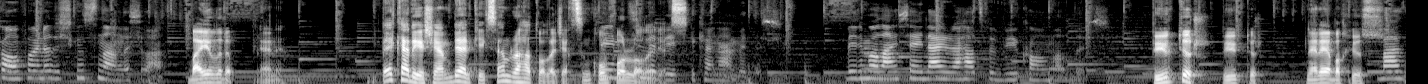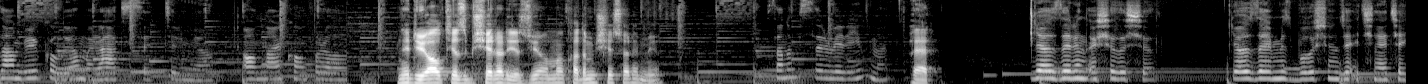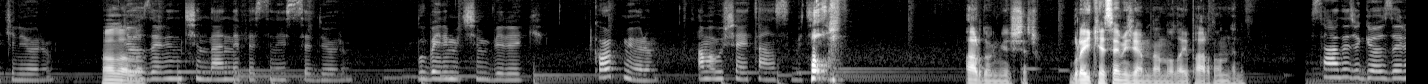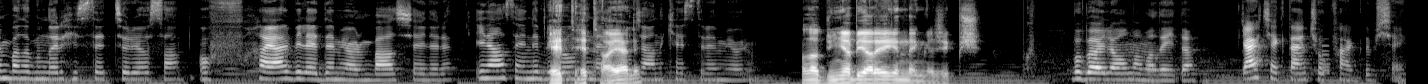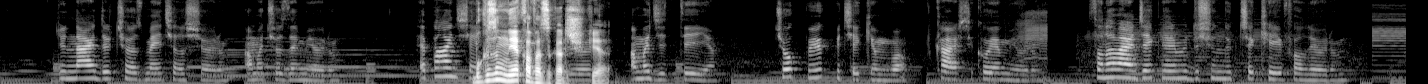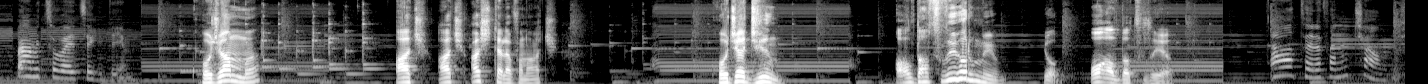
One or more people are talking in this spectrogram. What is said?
Konforuna düşkünsün anlaşılan. Bayılırım yani. Bekar yaşayan bir erkeksen rahat olacaksın, konforlu Benim için de olacaksın. büyüklük önemlidir. Benim olan şeyler rahat ve büyük olmalıdır. Büyüktür, büyüktür. Nereye bakıyorsun? Bazen büyük oluyor ama rahat hissettirmiyor. Onlar konfor alanı. Ne diyor? Altyazı bir şeyler yazıyor ama kadın bir şey söylemiyor. Sana bir sır vereyim mi? Ver. Gözlerin ışıl ışıl. Gözlerimiz buluşunca içine çekiliyorum. Allah Allah. Gözlerinin içinden nefesini hissediyorum. Bu benim için birik. Korkmuyorum. Ama bu şeytansı bir çizim. Pardon gençler. Burayı kesemeyeceğimden dolayı pardon dedim. Sadece gözlerim bana bunları hissettiriyorsa, of hayal bile edemiyorum bazı şeyleri. İnan seninle bir Et, et, hayal et. olacağını kestiremiyorum. Valla dünya bir araya yeniden gelecekmiş. Bu böyle olmamalıydı. Gerçekten çok farklı bir şey. Günlerdir çözmeye çalışıyorum ama çözemiyorum. Hep aynı şey. Bu kızın niye kafası karışık ya? Ama ciddiyim. Çok büyük bir çekim bu. Karşı koyamıyorum. Sana vereceklerimi düşündükçe keyif alıyorum. Ben bir tuvalete gideyim. Hocam mı? Aç, aç, aç telefonu aç. Hocacığım. Aldatılıyor muyum? Yok, o aldatılıyor. Aa telefonum çalmış.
